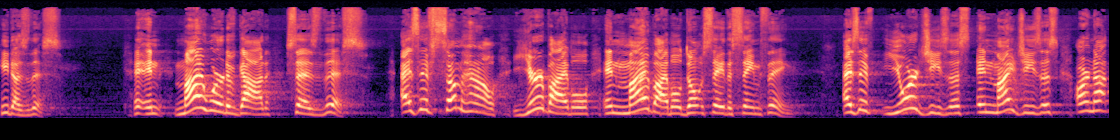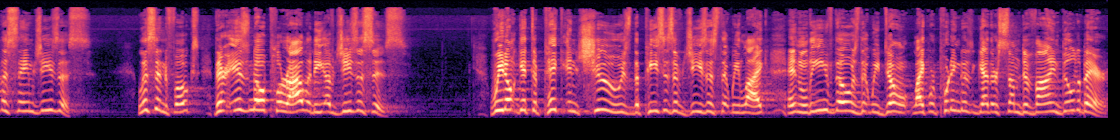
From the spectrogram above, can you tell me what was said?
he does this. And my word of God says this as if somehow your Bible and my Bible don't say the same thing. As if your Jesus and my Jesus are not the same Jesus. Listen, folks, there is no plurality of Jesus's. We don't get to pick and choose the pieces of Jesus that we like and leave those that we don't, like we're putting together some divine Build a Bear.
